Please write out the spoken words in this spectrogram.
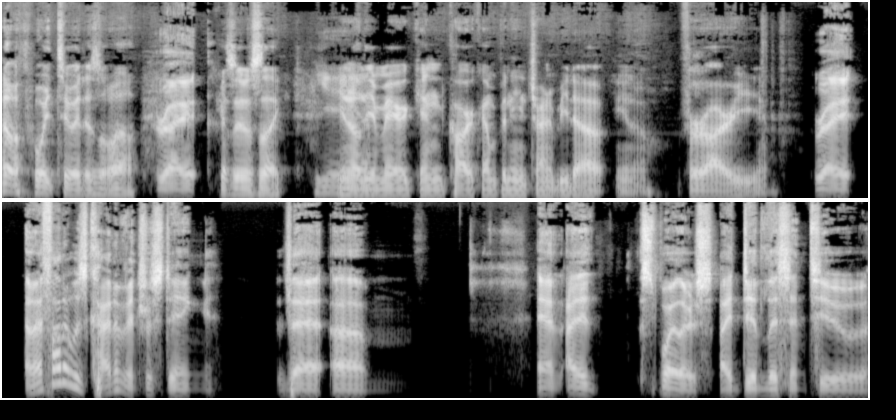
know, point to it as well. right, Because it was like, Yeah. you know, the American car company trying to beat out, you know, Ferrari. Right. And I thought it was kind of interesting that um and I spoilers, I did listen to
